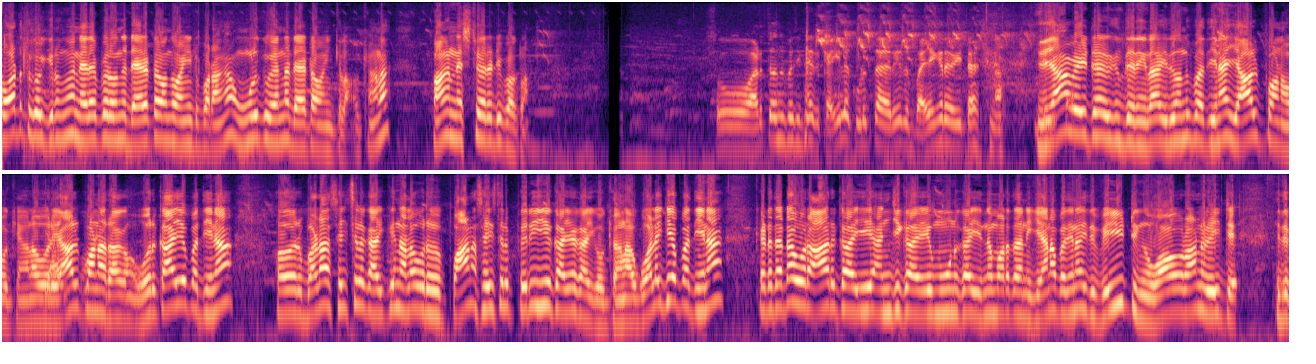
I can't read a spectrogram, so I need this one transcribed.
தோட்டத்துக்கு வைக்கிறவங்க நிறைய பேர் வந்து டேரெக்டாக வந்து வாங்கிட்டு போகிறாங்க உங்களுக்கு வேணால் டேரெக்டாக வாங்கிக்கலாம் ஓகேங்களா? வாங்க நெக்ஸ்ட் வெரைட்டி பார்க்கலாம். ஸோ அடுத்து வந்து பார்த்தீங்கன்னா இது கையில் கொடுத்தாரு. இது பயங்கர வெயிட்டாக இருக்குண்ணா. இது ஏன் வெயிட்டாக இருக்குன்னு தெரியுங்களா? இது வந்து பார்த்தீங்கன்னா யாழ்ப்பாணம் ஓகேங்களா ஒரு யாழ்ப்பாணம். ரகம். ஒரு காயை பார்த்தீங்கன்னா ஒரு படா சைஸில் காய்க்கும் நல்லா ஒரு பானை சைஸில் பெரிய காயாக காய்க்கும் ஓகேங்களா குலைக்கே பார்த்தீங்கன்னா கிட்டத்தட்ட ஒரு ஆறு காய் அஞ்சு காய் மூணு காய் இந்த மாதிரி தான் நிற்கும் ஏன்னா பார்த்தீங்கன்னா இது வெயிட்டுங்க ஓவரான வெயிட்டு இது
